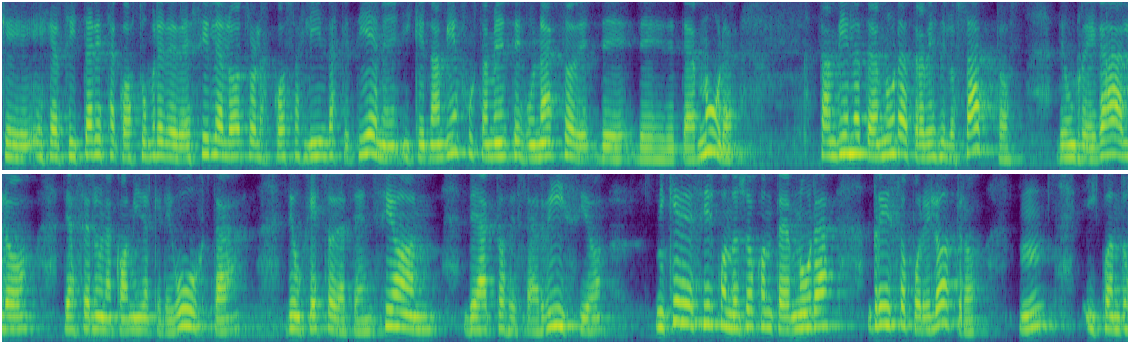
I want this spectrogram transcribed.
ejercitar esta costumbre de decirle al otro las cosas lindas que tiene y que también justamente es un acto de ternura. También la ternura a través de los actos, de un regalo, de hacerle una comida que le gusta, de un gesto de atención, de actos de servicio. Ni qué decir cuando yo con ternura rezo por el otro y cuando,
